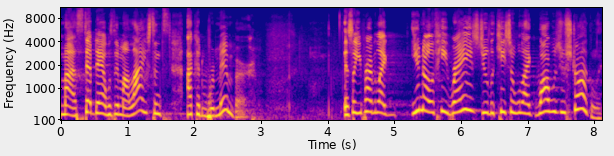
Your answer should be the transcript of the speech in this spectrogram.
my stepdad was in my life since I could remember. And so you're probably like, you know, if he raised you, Lakiesha, like, why was you struggling?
